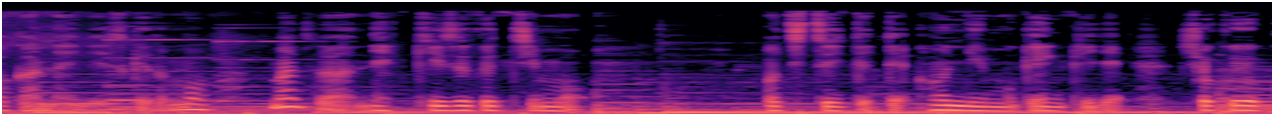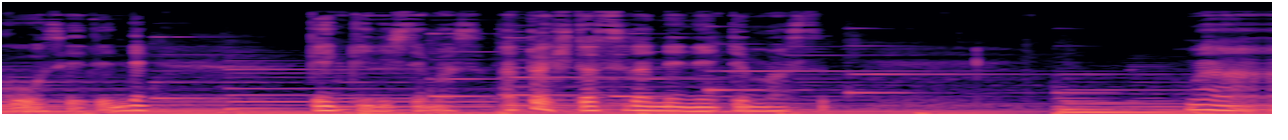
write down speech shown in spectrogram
わかんないんですけどもまずはね傷口も落ち着いてて本人も元気で食欲旺盛でね元気にしてます。あとはひたすらね寝てます。まあ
